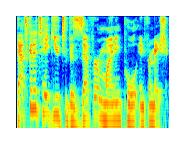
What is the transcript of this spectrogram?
That's going to take you to the Zephyr mining pool information.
